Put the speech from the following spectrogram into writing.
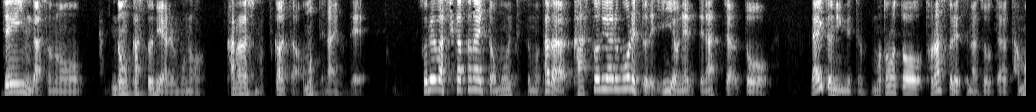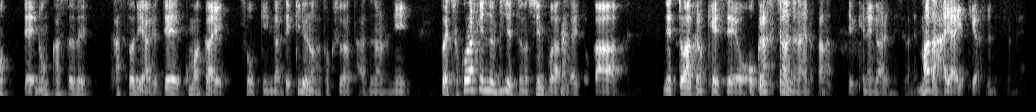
全員がそのノンカストリアルものを必ずしも使うとは思ってないので、それは仕方ないと思いつつも、ただカストリアルウォレットでいいよねってなっちゃうと、ライトニングってもともとトラストレスな状態を保って、ノンカストリカストリアルで細かい送金ができるのが特徴だったはずなのに、やっぱりそこら辺の技術の進歩だったりとか、ネットワークの形成を遅らせちゃうんじゃないのかなっていう懸念があるんですよね。まだ早い気がするんですよね。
